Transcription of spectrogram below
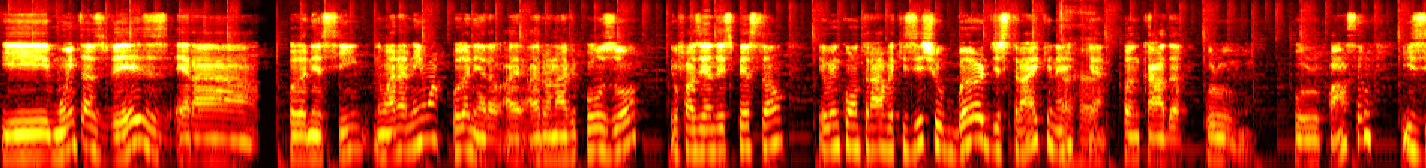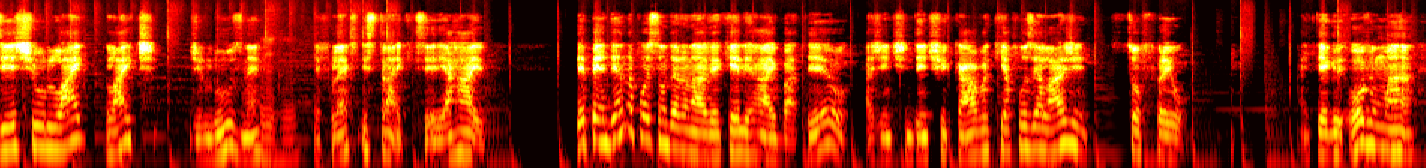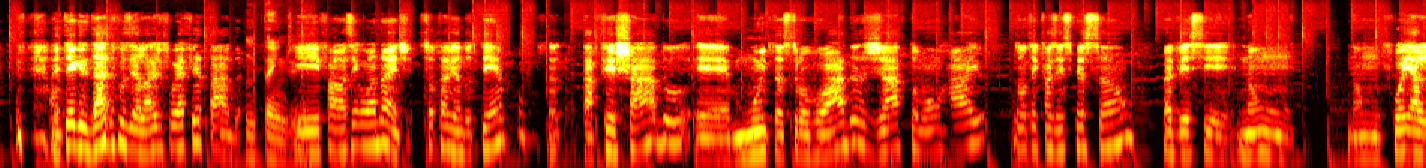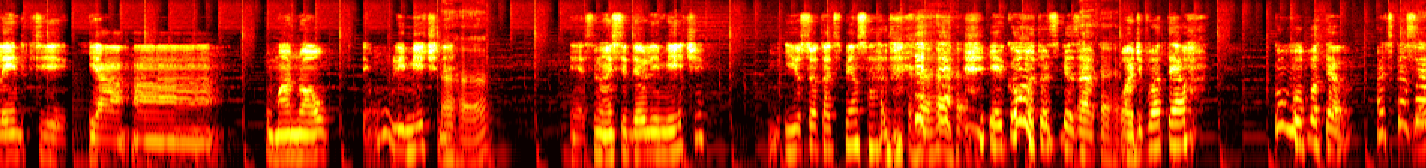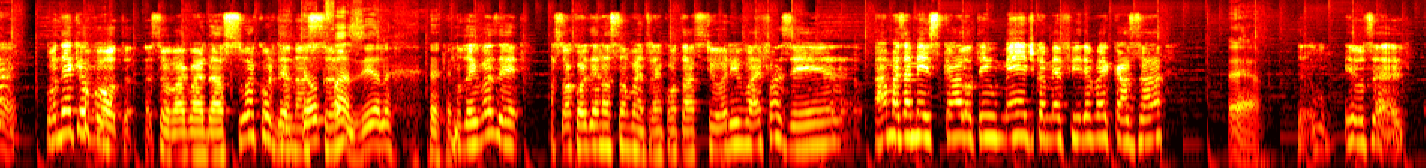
E muitas vezes era pane assim, não era nem uma pane, era, a aeronave pousou, eu fazendo a inspeção, eu encontrava que existe o bird strike, né, uhum. que é pancada por, por pássaro, existe o light, light de luz, né, uhum. reflexo, strike, que seria raio. Dependendo da posição da aeronave que aquele raio bateu, a gente identificava que a fuselagem sofreu. Houve uma. A integridade da fuselagem foi afetada. Entendi. E fala assim, comandante, o senhor está vendo o tempo, está fechado, é, muitas trovoadas, já tomou um raio, vamos ter que fazer a inspeção para ver se não, não foi além do que, que a, a o manual tem um limite, né? Uhum. É, se não exceder o limite, e o senhor está dispensado. ele, como eu estou dispensado? Pode ir pro hotel. Como vou pro hotel? Pode descansar. É. Quando é que eu volto? O senhor vai guardar a sua coordenação. Não tem o que fazer, né? não tem o que fazer. A sua coordenação vai entrar em contato com o senhor e vai fazer. Ah, mas a minha escala, eu tenho um médico, a minha filha vai casar. É. Eu, eu,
